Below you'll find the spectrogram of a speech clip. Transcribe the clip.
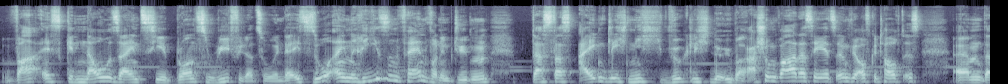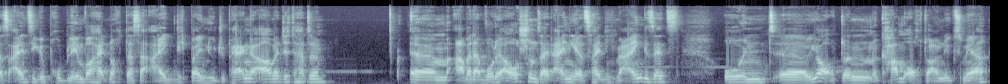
war es genau sein Ziel, Bronson Reed wiederzuholen. Der ist so ein Riesenfan von dem Typen, dass das eigentlich nicht wirklich eine Überraschung war, dass er jetzt irgendwie aufgetaucht ist. Ähm, das einzige Problem war halt noch, dass er eigentlich bei New Japan gearbeitet hatte. Ähm, aber da wurde er auch schon seit einiger Zeit nicht mehr eingesetzt und äh, ja, dann kam auch da nichts mehr.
